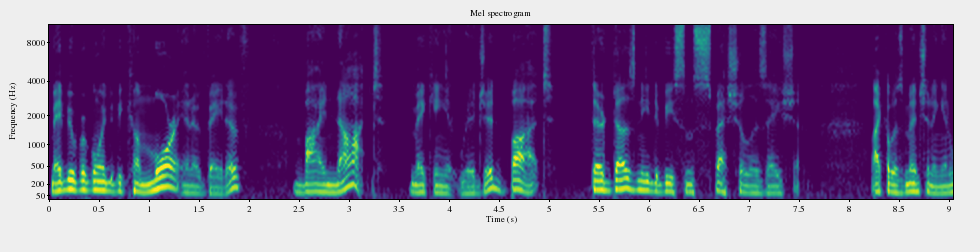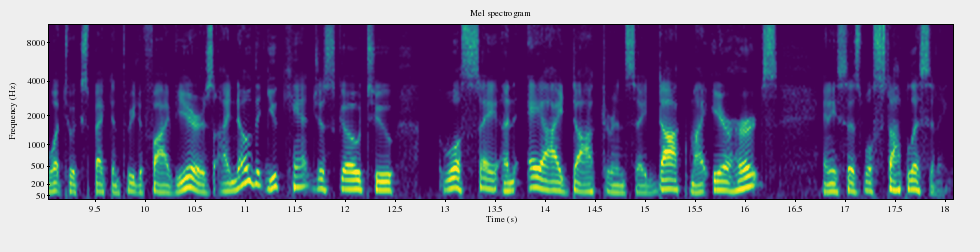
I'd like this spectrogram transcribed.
Maybe we're going to become more innovative by not making it rigid, but there does need to be some specialization. Like I was mentioning, in what to expect in three to five years, I know that you can't just go to, we'll say, an AI doctor and say, Doc, my ear hurts. And he says, Well, stop listening.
